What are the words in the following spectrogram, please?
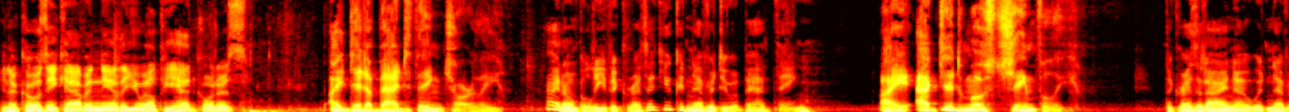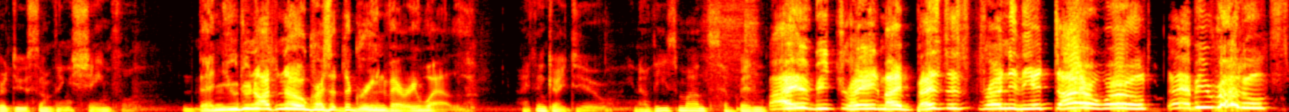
In a cozy cabin near the ULP headquarters. I did a bad thing, Charlie. I don't believe it, Grezit. You could never do a bad thing. I acted most shamefully. The Grezit I know would never do something shameful. Then you do not know Grezit the Green very well. I think I do. You know, these months have been. I have betrayed my bestest friend in the entire world, Abby Reynolds.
